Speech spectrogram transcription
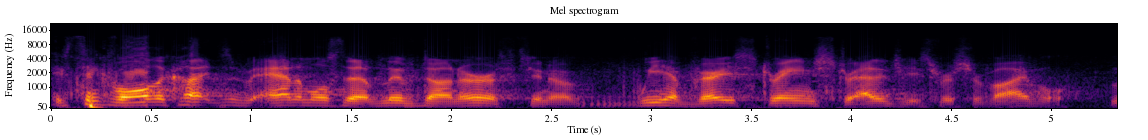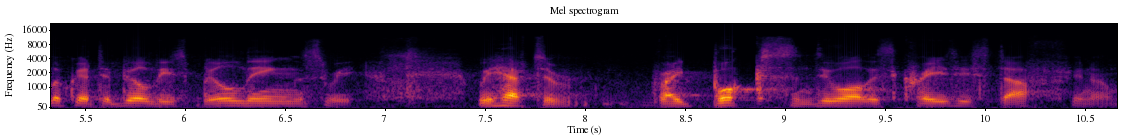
You think of all the kinds of animals that have lived on Earth. You know, we have very strange strategies for survival. Look, we have to build these buildings. We, we have to write books and do all this crazy stuff. You know.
